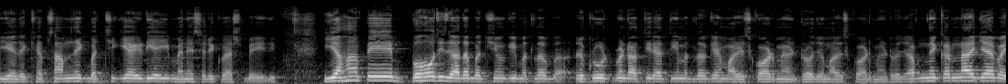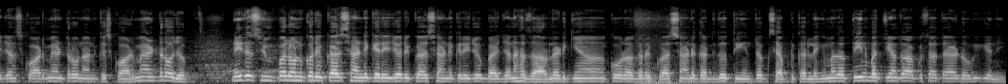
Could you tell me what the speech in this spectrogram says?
ये देखें, अब सामने एक बच्ची की आइडिया आई मैंने इसे रिक्वेस्ट भेज दी। यहाँ पे बहुत ही ज़्यादा बच्चियों की मतलब रिक्रूटमेंट आती रहती है मतलब कि हमारे स्क्वाड में एंटर हो जाओ, हमारे स्क्वाड में एंटर हो जाओ। आपने करना है क्या है भाईजान स्क्वाड में एंटर होना उनके स्क्वाड में एंटर हो जाओ। नहीं तो सिंपल उनको रिक्वेस्ट सेंड करी जो रिक्वेस्ट सेंड करी जो भाईजान हज़ार लड़कियाँ को अगर रिक्वेस्ट सेंड कर दी तो तीन तो एक्सेप्ट कर लेंगे। मतलब तीन बच्चियाँ तो आपके साथ ऐड होगी कि नहीं?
